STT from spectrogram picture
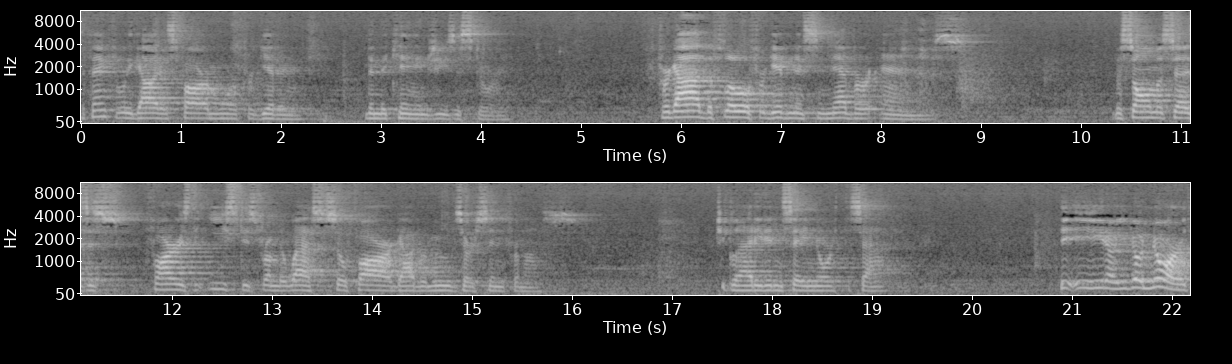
But thankfully, God is far more forgiving than the king in Jesus' story. For God, the flow of forgiveness never ends. The psalmist says, as far as the east is from the west, so far God removes our sin from us. Aren't you glad he didn't say north to south? You know, you go north,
